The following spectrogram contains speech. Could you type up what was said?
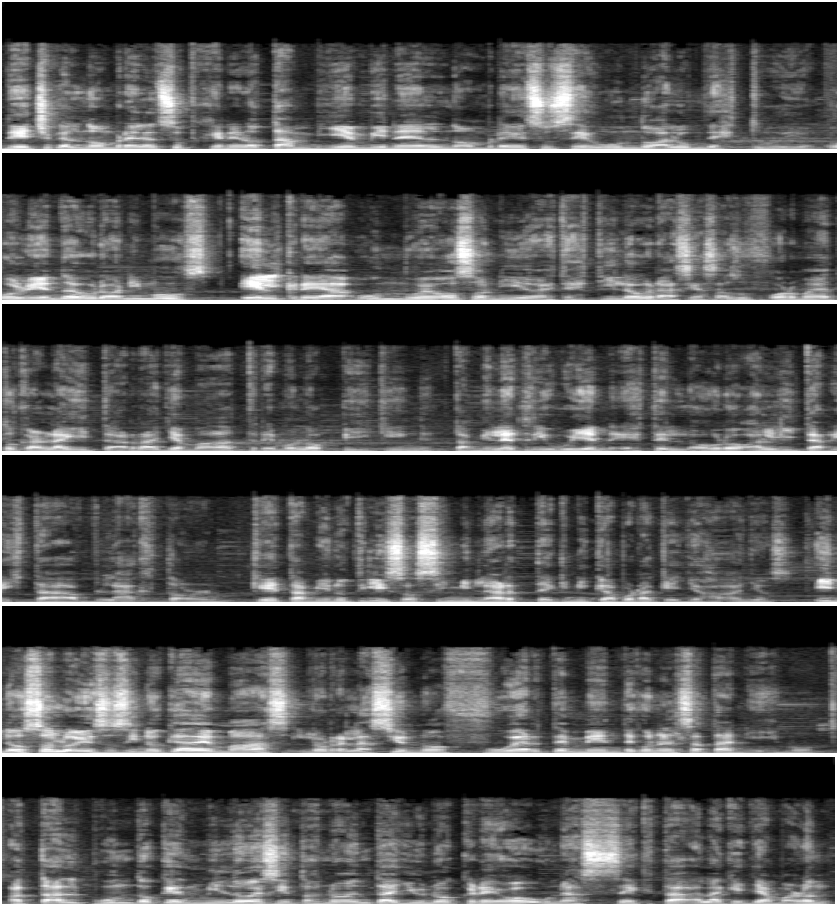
De hecho que el nombre del subgénero también viene del nombre de su segundo álbum de estudio. Volviendo a Euronymous, él crea un nuevo sonido de este estilo gracias a su forma de tocar la guitarra llamada tremolo picking. También le atribuyen este logro al guitarrista Blackthorn, que también utilizó similar técnica por aquellos años. Y no solo eso, sino que además lo relacionó fuertemente con el satanismo, a tal punto que en 1991 creó una secta a la que llamaron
